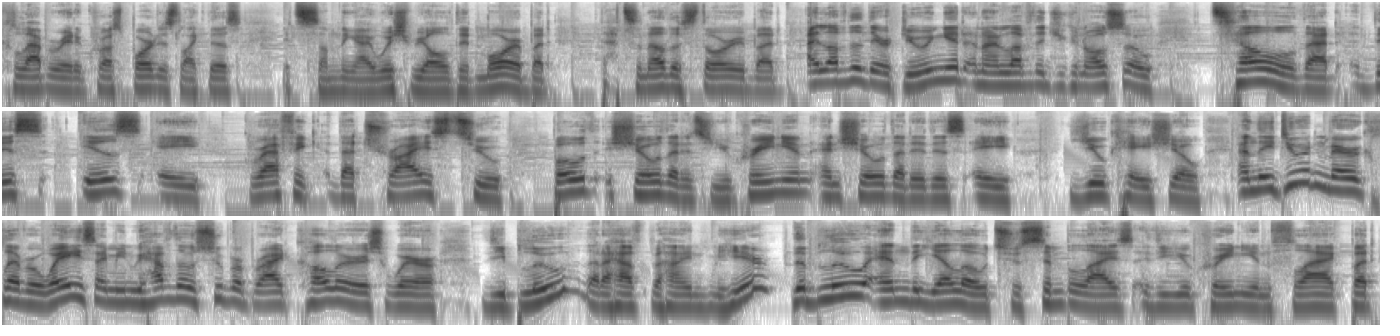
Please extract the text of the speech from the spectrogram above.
collaborate across borders like this. It's something I wish we all did more, but that's another story. But I love that they're doing it, and I love that you can also tell that this is a graphic that tries to both show that it's Ukrainian and show that it is a UK show. And they do it in very clever ways. I mean, we have those super bright colors where the blue that I have behind me here, the blue and the yellow to symbolize the Ukrainian flag. But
